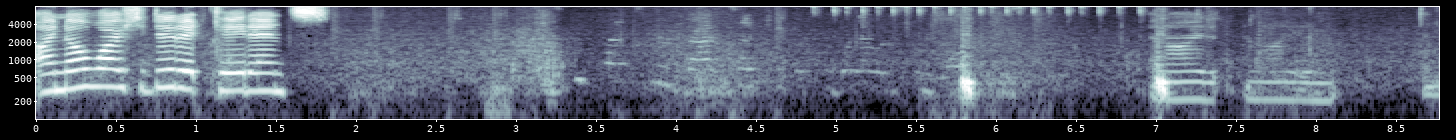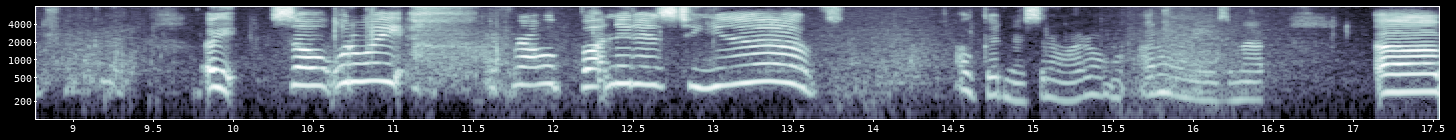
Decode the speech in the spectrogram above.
I know why she did it, Cadence. And I, and I didn't think she could. Okay, so what do I? I forgot what button it is to use. Oh goodness, no, I don't. I don't want to use a map. Uh,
